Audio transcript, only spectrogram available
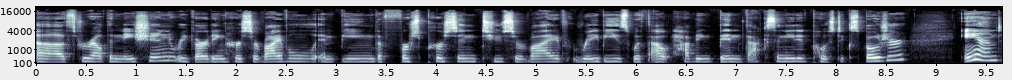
uh, throughout the nation regarding her survival and being the first person to survive rabies without having been vaccinated post exposure. And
